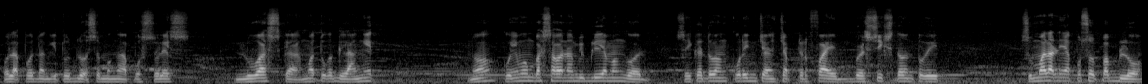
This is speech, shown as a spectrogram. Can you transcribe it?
Wala po nagitudlo sa mga apostoles. Luwas ka, moadto kag langit no kung imong basahon ang Biblia man God sa ikaduhang Corinthians chapter 5 verse 6 down to 8 sumala ni Apostol Pablo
